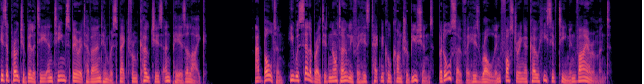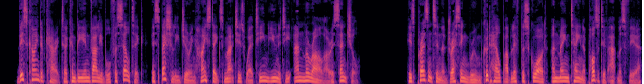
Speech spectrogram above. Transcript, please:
His approachability and team spirit have earned him respect from coaches and peers alike. At Bolton, he was celebrated not only for his technical contributions but also for his role in fostering a cohesive team environment. This kind of character can be invaluable for Celtic, especially during high-stakes matches where team unity and morale are essential. His presence in the dressing room could help uplift the squad and maintain a positive atmosphere,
